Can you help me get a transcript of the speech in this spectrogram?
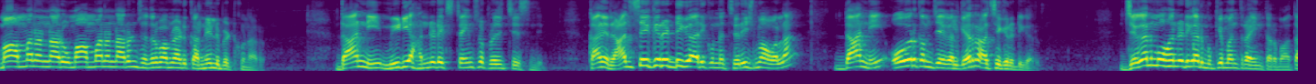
మా అమ్మనన్నారు మా అమ్మనన్నారు అని చంద్రబాబు నాయుడు కన్నీళ్ళు పెట్టుకున్నారు. దాన్ని మీడియా హండ్రెడ్ ఎక్స్ టైమ్స్లో ప్రొజెక్ట్ చేసింది. కానీ రాజశేఖర రెడ్డి గారికి ఉన్న చరిష్మా వల్ల దాన్ని ఓవర్కమ్ చేయగలిగారు రాజశేఖర రెడ్డి గారు. జగన్మోహన్ రెడ్డి గారు ముఖ్యమంత్రి అయిన తర్వాత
